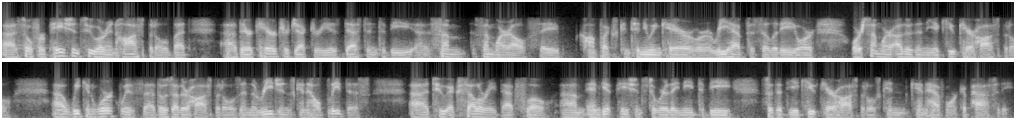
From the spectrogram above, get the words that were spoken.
Uh, so for patients who are in hospital, but uh, their care trajectory is destined to be uh, some somewhere else, say complex continuing care or a rehab facility or or somewhere other than the acute care hospital, uh, we can work with uh, those other hospitals, and the regions can help lead this uh, to accelerate that flow um, and get patients to where they need to be so that the acute care hospitals can can have more capacity.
